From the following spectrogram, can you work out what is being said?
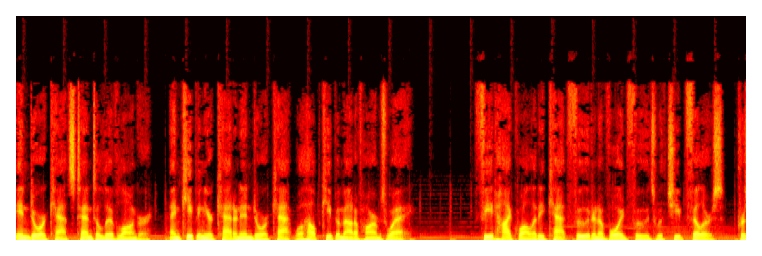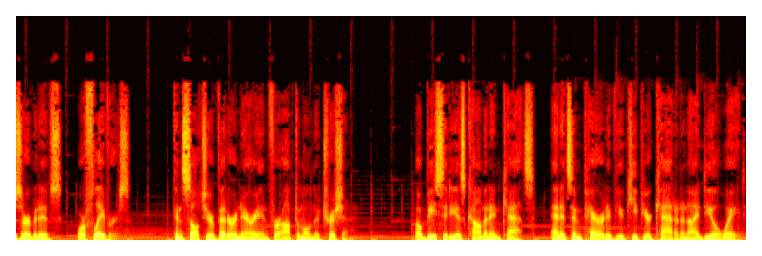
Indoor cats tend to live longer, and keeping your cat an indoor cat will help keep him out of harm's way. Feed high quality cat food and avoid foods with cheap fillers, preservatives, or flavors. Consult your veterinarian for optimal nutrition. Obesity is common in cats, and it's imperative you keep your cat at an ideal weight.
